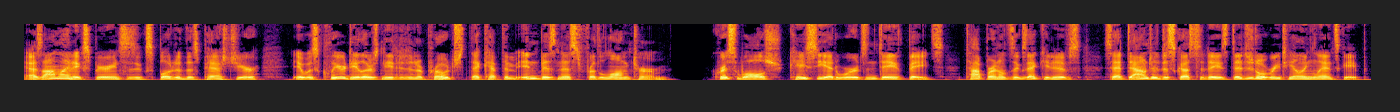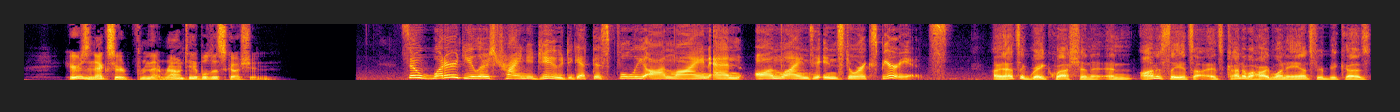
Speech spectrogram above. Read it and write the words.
As online experiences exploded this past year, it was clear dealers needed an approach that kept them in business for the long term. Chris Walsh, Casey Edwards, and Dave Bates, top Reynolds executives, sat down to discuss today's digital retailing landscape. Here's an excerpt from that roundtable discussion. So what are dealers trying to do to get this fully online and online to in-store experience? I mean, that's a great question. And honestly, it's, it's kind of a hard one to answer because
